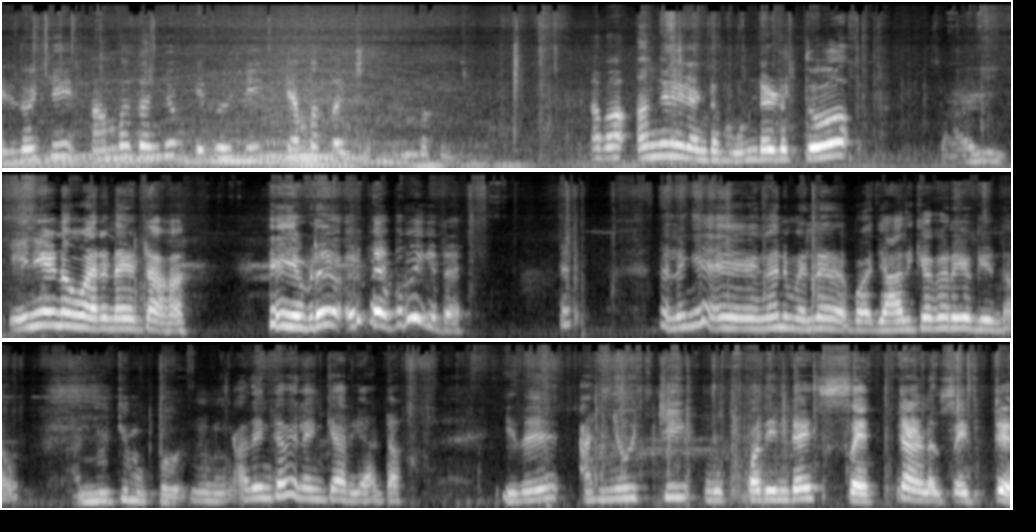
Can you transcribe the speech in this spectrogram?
ഇരുന്നൂറ്റി അമ്പത്തഞ്ചും ഇരുന്നൂറ്റി എൺപത്തഞ്ചും എൺപത്തഞ്ച് അപ്പോൾ അങ്ങനെ രണ്ട് മുണ്ടെടുത്തു. ഇനിയാണ് വരണേ കേട്ടോ. ഇവിടെ ഒരു പേപ്പർ വയ്ക്കട്ടെ അല്ലെങ്കിൽ എങ്ങാനും വല്ല ജാതിക്ക കറിയൊക്കെ ഉണ്ടാവും. അഞ്ഞൂറ്റി മുപ്പത് ഉം, അതിന്റെ വില എനിക്കറിയാം കേട്ടോ. ഇത് അഞ്ഞൂറ്റി മുപ്പതിന്റെ സെറ്റാണ് സെറ്റ്.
